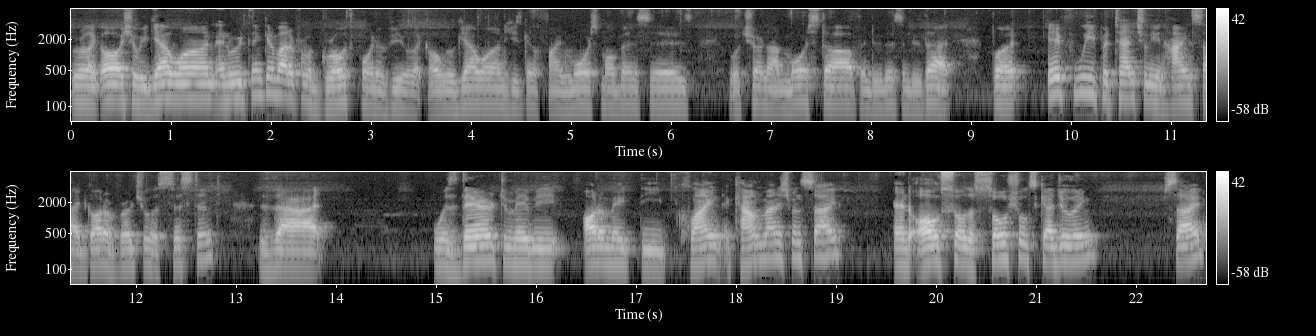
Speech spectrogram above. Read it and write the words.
We were like, oh, should we get one? And we were thinking about it from a growth point of view. Like, oh, we'll get one. He's going to find more small businesses. We'll churn out more stuff and do this and do that. But if we potentially, in hindsight, got a virtual assistant that was there to maybe automate the client account management side and also the social scheduling side,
